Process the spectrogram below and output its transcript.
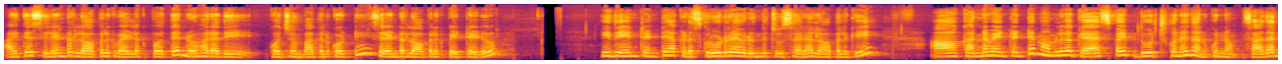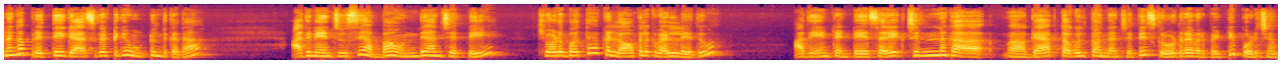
అయితే సిలిండర్ లోపలికి వెళ్ళకపోతే నృహర్ అది కొంచెం బద్దలు కొట్టి సిలిండర్ లోపలికి పెట్టాడు. ఇదేంటంటే అక్కడ స్క్రూ డ్రైవర్ ఉంది చూసారా లోపలికి? ఆ కన్నం ఏంటంటే మామూలుగా గ్యాస్ పైప్ దూర్చుకునేది అనుకున్నాం. సాధారణంగా ప్రతి గ్యాస్ గట్టికి ఉంటుంది కదా. అది నేను చూసి అబ్బా ఉంది అని చెప్పి చూడబోతే అక్కడ లోపలికి వెళ్ళలేదు. అదేంటంటే సరే చిన్నగా గ్యాప్ తగులుతోందని చెప్పి స్క్రూ డ్రైవర్ పెట్టి పొడిచాం.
